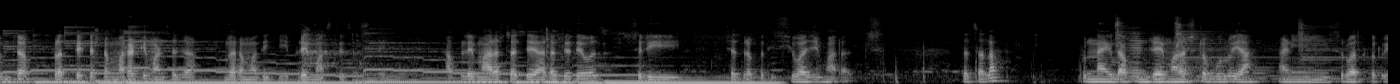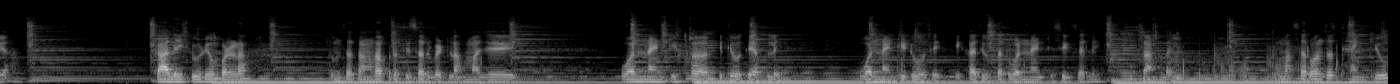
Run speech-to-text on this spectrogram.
तुमच्या प्रत्येकाच्या मराठी माणसाच्या घरामध्ये ही प्रेम असतेच असते. आपले महाराष्ट्राचे आराध्य देवच श्री छत्रपती शिवाजी महाराज. तर चला पुन्हा एकदा आपण जय महाराष्ट्र बोलूया आणि सुरुवात करूया. काल एक व्हिडिओ पडला. तुमचा चांगला प्रतिसाद भेटला. माझे वन नाईंटी फ किती होते आपले? वन नाईंटी टू होते. एका दिवसात वन नाईंटी सिक्स झाले. खूप चांगलं आहे. तुम्हा सर्वांचं थँक्यू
